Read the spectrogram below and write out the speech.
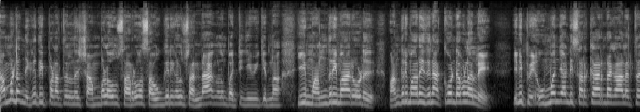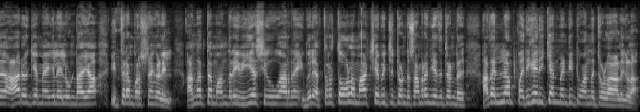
നമ്മുടെ നികുതി പണത്തിൽ നിന്ന് ശമ്പളവും സർവ സൗകര്യങ്ങളും സന്നാഹങ്ങളും പറ്റി ജീവിക്കുന്ന ഈ മന്ത്രിമാരോട് മന്ത്രിമാർ ഇതിന് അക്കൗണ്ടബിൾ അല്ലേ? ഇനി ഉമ്മൻചാണ്ടി സർക്കാരിന്റെ കാലത്ത് ആരോഗ്യ മേഖലയിലുണ്ടായ ഇത്തരം പ്രശ്നങ്ങളിൽ അന്നത്തെ മന്ത്രി വി എസ് ശിവകുമാറിനെ ഇവർ എത്രത്തോളം ആക്ഷേപിച്ചിട്ടുണ്ട് സമരം ചെയ്തിട്ടുണ്ട് അതെല്ലാം പരിഹരിക്കാൻ വേണ്ടിയിട്ട് വന്നിട്ടുള്ള ആളുകളാണ്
